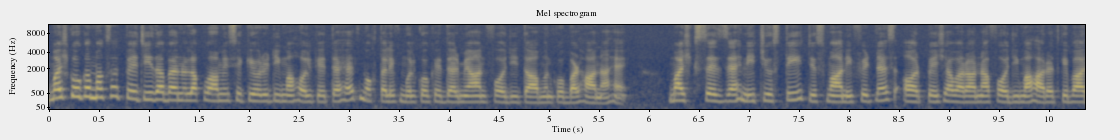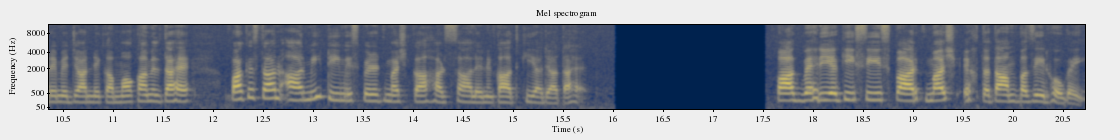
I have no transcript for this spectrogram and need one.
मशकों का मकसद पेचीदा बैन अवी सिक्योरिटी माहौल के तहत मुख्तलिफ़ मुल्कों के दरमियान फौजी तावन को बढ़ाना है। मश्क से जहनी चुस्ती, जिसमानी फिटनेस और पेशा वाराना फौजी महारत के बारे में जानने का मौका मिलता है। पाकिस्तान आर्मी टीम स्पिरिट मश्क का हर साल इनका किया जाता है। पाक बहरिया की सीज पार्क मश्क अख्ताम पजीर हो गई।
